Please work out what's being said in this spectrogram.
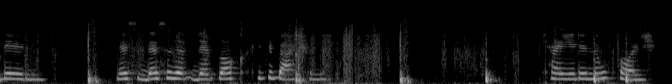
dele. Desse, dessa de, de bloco aqui de baixo, né? Que aí ele não foge.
